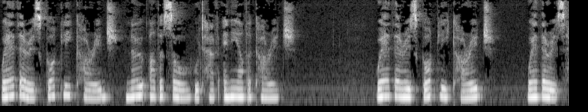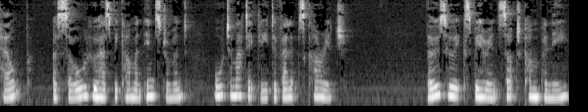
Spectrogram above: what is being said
Where there is godly courage, no other soul would have any other courage. Where there is godly courage, where there is help, a soul who has become an instrument automatically develops courage. Those who experience such company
